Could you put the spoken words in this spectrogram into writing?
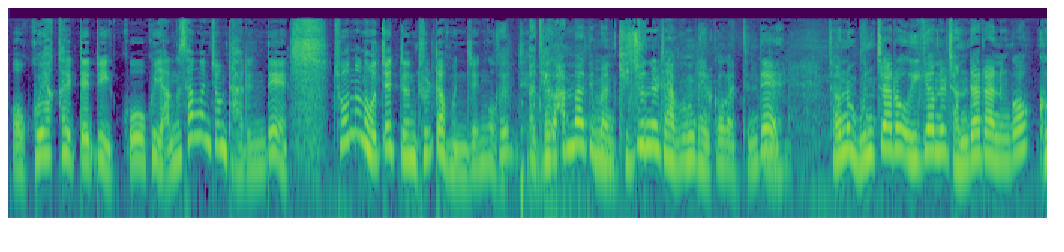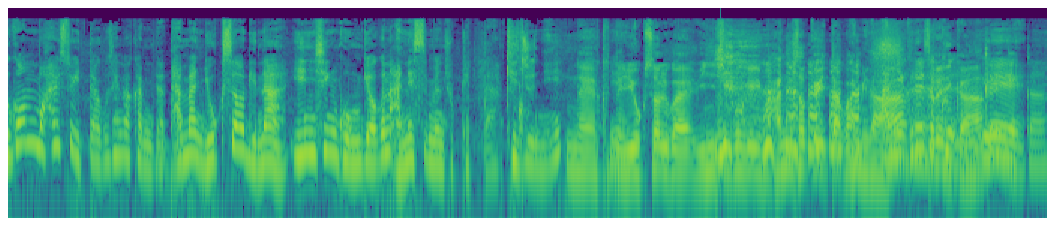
어, 고약할 때도 있고 그 양상은 좀 다른데 저는 어쨌든 둘 다 문제인 것 그, 같아요. 아, 제가 한마디만 음. 기준을 잡으면 될 것 같은데 저는 문자로 의견을 전달하는 거 그건 뭐 할 수 있다고 생각합니다. 다만 욕설이나 인신 공격은 안 했으면 좋겠다. 기준이. 네, 근데 예. 욕설과 인신 공격이 많이 섞여 있다고 합니다. 아니, 그래서 그러니까 그- 예. 그러니까.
